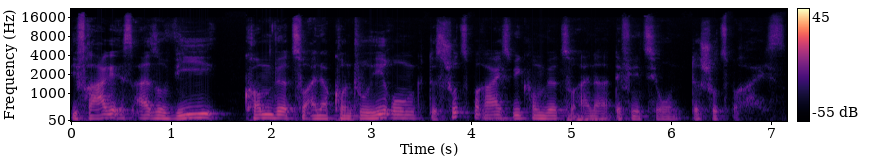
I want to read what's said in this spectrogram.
Die Frage ist also, wie kommen wir zu einer Konturierung des Schutzbereichs, wie kommen wir zu einer Definition des Schutzbereichs?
